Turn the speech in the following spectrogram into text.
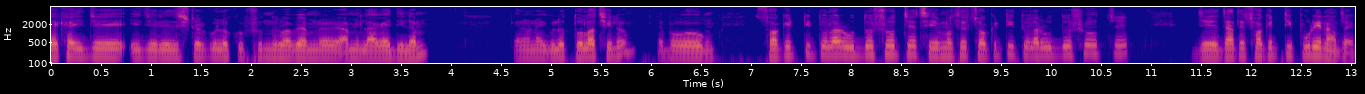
দেখাই যে, এই যে রেজিস্টারগুলো খুব সুন্দরভাবে আমরা, আমি লাগাই দিলাম। কেননা এগুলো তোলা ছিল এবং সকেটটি তোলার উদ্দেশ্য হচ্ছে সিএমএসের সকেটটি তোলার উদ্দেশ্য হচ্ছে যে, যাতে সকেটটি পুড়ে না যায়।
